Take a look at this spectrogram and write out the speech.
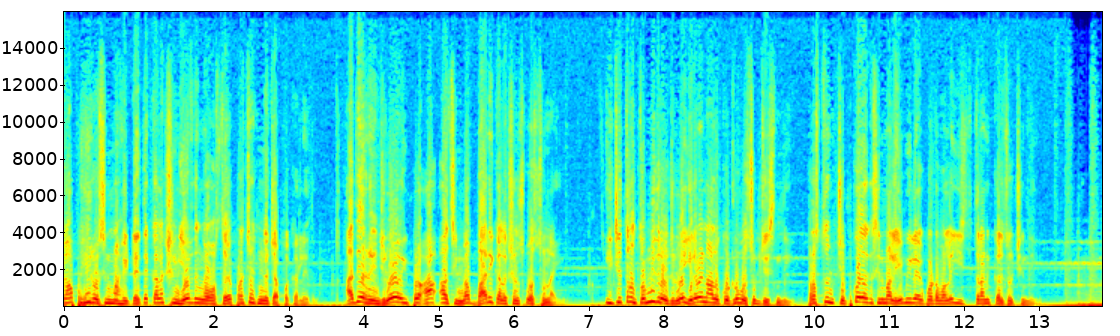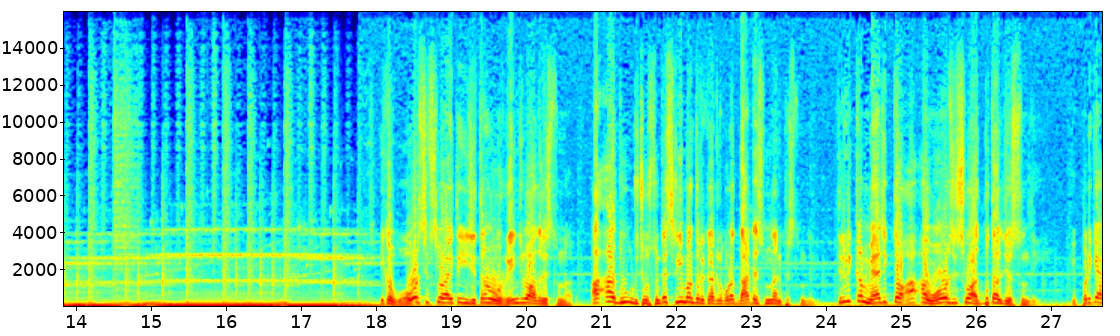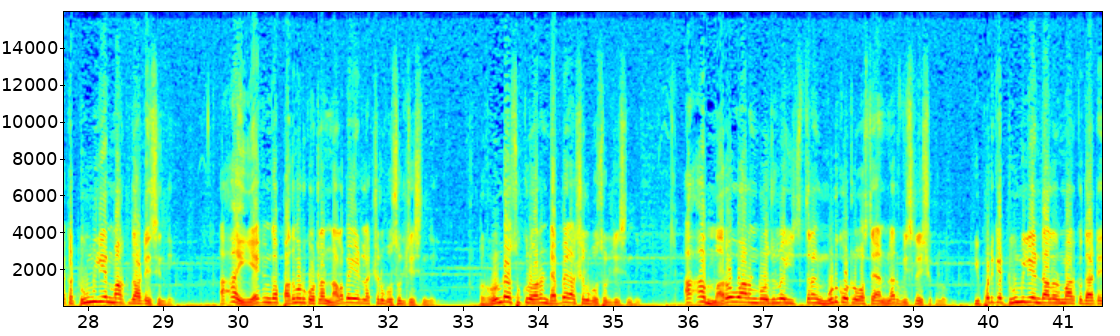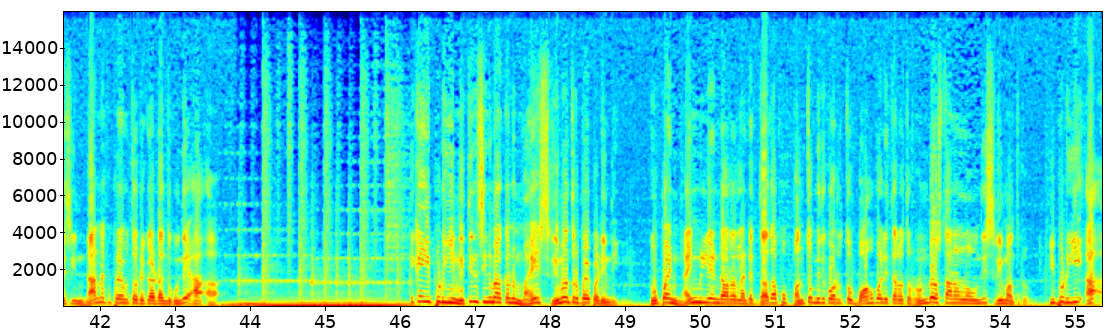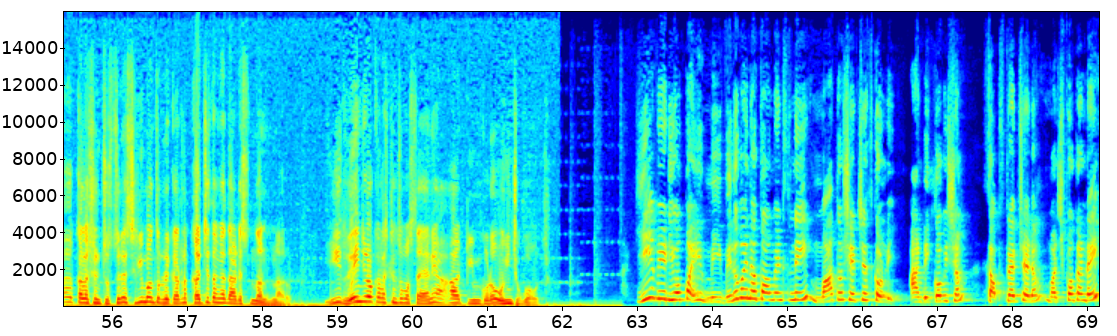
Top hero cinema hit అయితే collection ఏ విధంగా వస్తాయో ప్రత్యేకంగా చెప్పక్కర్లేదు. అదే రేంజ్లో ఇప్పుడు ఆ ఆ సినిమా భారీ కలెక్షన్స్ వస్తున్నాయి. ఈ చిత్రం తొమ్మిది రోజుల్లో ఇరవై నాలుగు కోట్లు వసూలు చేసింది. ప్రస్తుతం చెప్పుకోదగ్గ సినిమాలు ఏమీ లేకపోవడం వల్ల ఈ చిత్రానికి కలిసి వచ్చింది. ఇక ఓవర్సీస్లో అయితే ఈ చిత్రాన్ని ఓ రేంజ్లో ఆదరిస్తున్నారు. ఆ ఆ దూడు చూస్తుంటే శ్రీమంత్ రికార్డులు కూడా దాటేస్తుంది అనిపిస్తుంది. త్రివిక్రమ్ మ్యాజిక్తో ఆ ఆ ఓవర్సీస్లో అద్భుతాలు చేస్తుంది. ఇప్పటికే అక్కడ టూ మిలియన్ మార్క్ దాటేసింది. ఏకంగా పదమూడు కోట్ల నలభై ఏడు లక్షలు వసూలు చేసింది. రెండో శుక్రవారం డెబ్బై లక్షలు వసూలు చేసింది. ఆ ఆ మరో వారం రోజుల్లో ఈ చిత్రానికి మూడు కోట్లు వస్తాయంటున్నారు విశ్లేషకులు. ఇప్పటికే టూ మిలియన్ డాలర్ మార్కు దాటేసి నాన్నకు ప్రేమతో రికార్డు అందుకుంది ఆ ఆ. ఇక ఇప్పుడు ఈ నితిన్ సినిమా కను మహేష్ శ్రీమంతుడిపై పడింది. టూ పాయింట్ నైన్ మిలియన్ డాలర్లు అంటే దాదాపు పంతొమ్మిది కోట్లతో బాహుబలి తర్వాత రెండో స్థానంలో ఉంది శ్రీమంతుడు. ఇప్పుడు ఈ ఆ ఆ కలెక్షన్ చూస్తుంటే శ్రీమంతుడు రికార్డులు ఖచ్చితంగా దాటిస్తుంది అంటున్నారు ఈ రేంజ్లో కలెక్షన్స్ వస్తాయని ఆ టీం కూడా ఊహించుకోవచ్చు ఈ వీడియోపై మీ విలువైన కామెంట్స్ని మాతో షేర్ చేసుకోండి. అండ్ ఇంకో విషయం సబ్స్క్రైబ్ చేయడం మర్చిపోకండి.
